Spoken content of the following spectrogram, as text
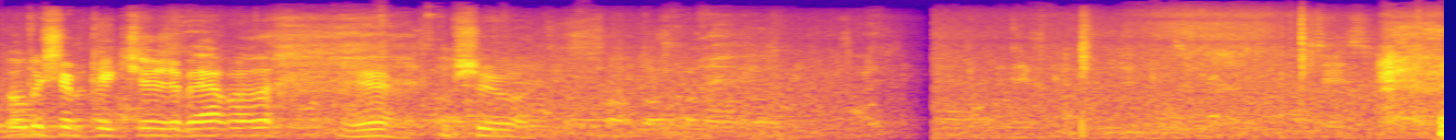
There'll be some pictures about whether. Yeah, I'm sure.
